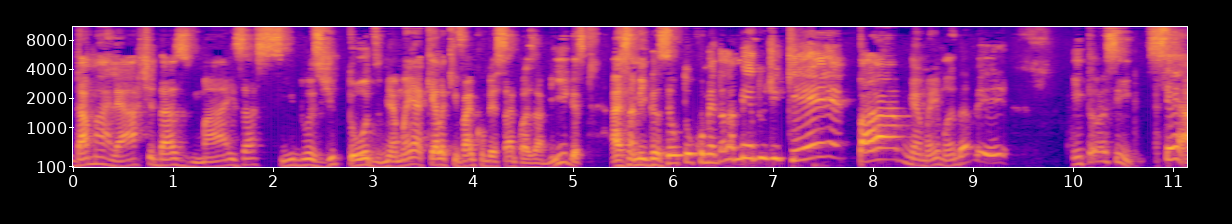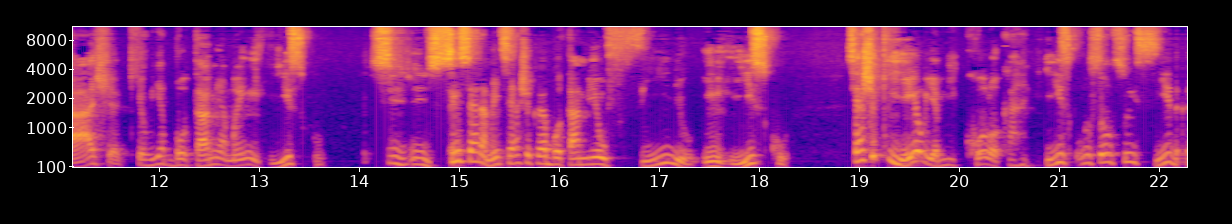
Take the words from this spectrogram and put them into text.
da Malharte das mais assíduas de todos. Minha mãe é aquela que vai conversar com as amigas. As amigas, eu tô com medo. Ela, medo de quê? Pá, minha mãe manda ver. Então, assim, você acha que eu ia botar minha mãe em risco? Sinceramente, você acha que eu ia botar meu filho em risco? Você acha que eu ia me colocar em risco? Eu não sou um suicida.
